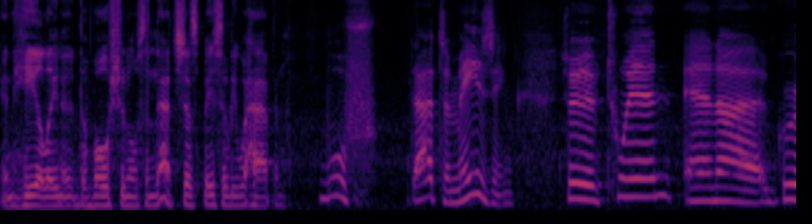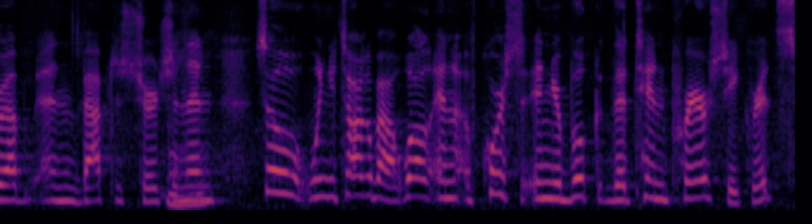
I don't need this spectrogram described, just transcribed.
and healing and devotionals. And that's just basically what happened. Oof, that's amazing. So you're a twin and uh, grew up in Baptist church, and then so when you talk about well, and of course in your book, the Ten Prayer Secrets,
